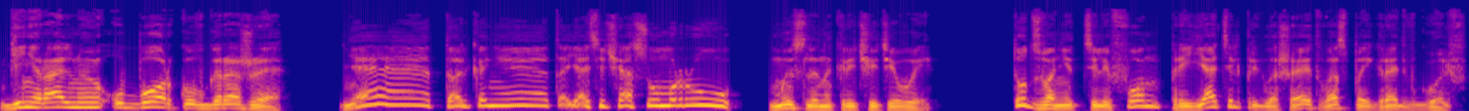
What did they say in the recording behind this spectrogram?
генеральную уборку в гараже. «Нет, только не это, я сейчас умру!» — мысленно кричите вы. Тут звонит телефон, приятель приглашает вас поиграть в гольф.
